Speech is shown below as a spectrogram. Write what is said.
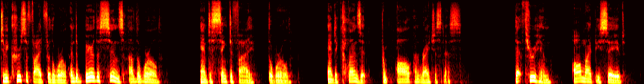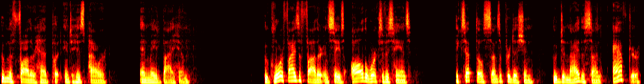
to be crucified for the world and to bear the sins of the world and to sanctify the world and to cleanse it from all unrighteousness, that through him all might be saved, whom the Father had put into his power and made by him, who glorifies the Father and saves all the works of his hands, except those sons of perdition who deny the Son after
